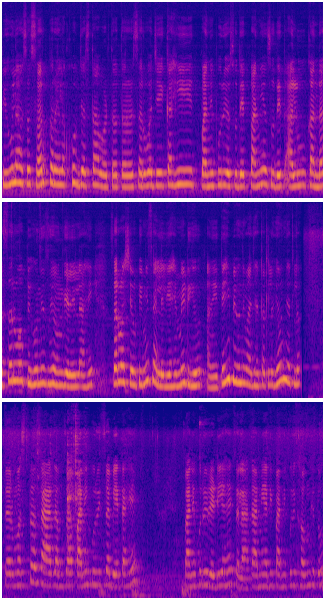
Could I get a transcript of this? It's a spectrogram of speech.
पिहूला असं सर्व करायला खूप जास्त आवडतं. तर सर्व जे काही पाणीपुरी असू देत पाणी असू देत आलू कांदा सर्व पिहूनीच घेऊन गेलेलं आहे. सर्वात शेवटी मी चाललेली आहे मीठ घेऊन आणि तेही पिहूने माझ्या हातातलं घेऊन घेतलं. तर मस्त असा आज आमचा पाणीपुरीचा बेत आहे. पाणीपुरी रेडी आहे. चला आता आम्ही आधी पाणीपुरी खाऊन घेतो.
